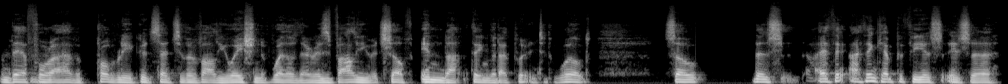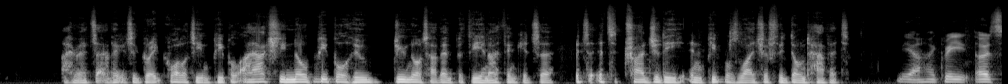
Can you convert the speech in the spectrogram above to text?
And therefore, I have a, probably a good sense of evaluation of whether there is value itself in that thing that I put into the world. So there's, I think, I think empathy is, is a, I think it's a great quality in people. I actually know mm. people who do not have empathy, and I think it's a, it's a, it's a tragedy in people's life if they don't have it. Yeah, I agree. It's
